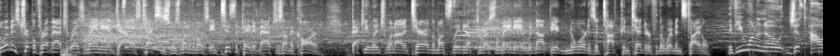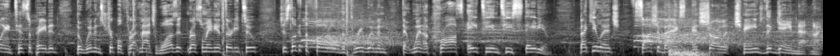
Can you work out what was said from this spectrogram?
The women's triple threat match at WrestleMania in Dallas, Texas was one of the most anticipated matches on the card. Becky Lynch went on a tear in the months leading up to WrestleMania and would not be ignored as a top contender for the women's title. If you want to know just how anticipated the women's triple threat match was at WrestleMania 32, just look at the photo of the three women that went across AT&T Stadium. Becky Lynch, Sasha Banks, and Charlotte changed the game that night.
